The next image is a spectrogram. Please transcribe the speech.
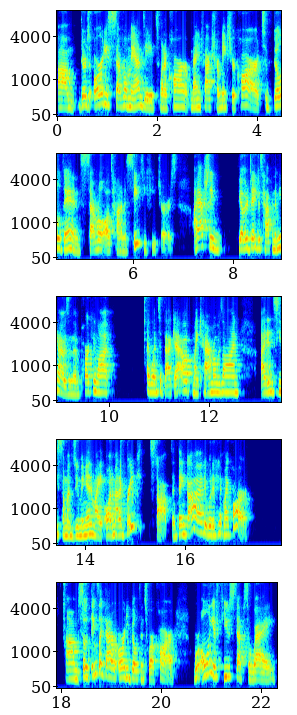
Um, there's already several mandates when a car manufacturer makes your car to build in several autonomous safety features. I actually, the other day just happened to me. I was in the parking lot. I went to back out. My camera was on. I didn't see someone zooming in and my automatic brake stopped. And thank God it would have hit my car. Um, so things like that are already built into our car. We're only a few steps away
